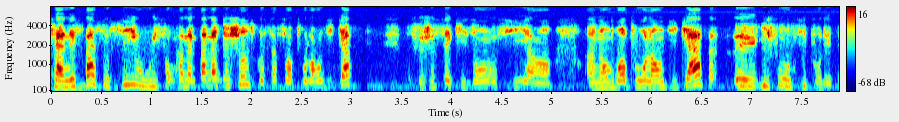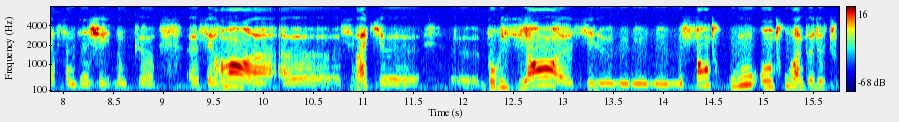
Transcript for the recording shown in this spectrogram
c'est un espace aussi où ils font quand même pas mal de choses, que ce soit pour le handicap, parce que je sais qu'ils ont aussi un, un, endroit pour le handicap. Et ils font aussi pour les personnes âgées. Donc c'est vraiment, c'est vrai que Boris Vian, c'est le, centre où on trouve un peu de tout.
